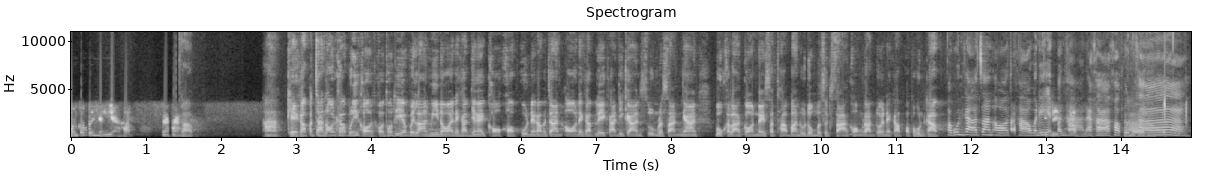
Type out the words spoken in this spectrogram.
มันก็เป็นอย่างนี้ยครับนะฮะครับอ่าโอเคครับอาจารย์ออสครับวันนี้ขอขอโทษทีครับเวลามีน้อยนะครับยังไงขอขอบคุณนะครับอาจารย์ออสนะครับเลขาธิการศูนย์ประสานงานบุคลากรในสถาบันอุดมศึกษาของรัฐด้วยนะครับขอบพระคุณครับขอบคุณค่ะอาจารย์ออสค่ะวันนี้เห็นปัญหานะคะ ขอบคุณค่ะ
